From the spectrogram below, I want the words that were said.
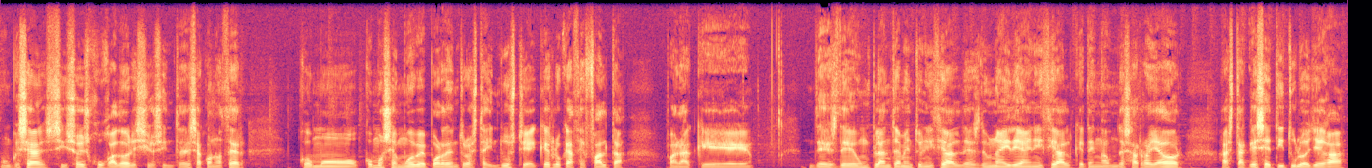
aunque sea si sois jugadores, si os interesa conocer cómo, cómo se mueve por dentro esta industria y qué es lo que hace falta para que desde un planteamiento inicial, desde una idea inicial que tenga un desarrollador, hasta que ese título llega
